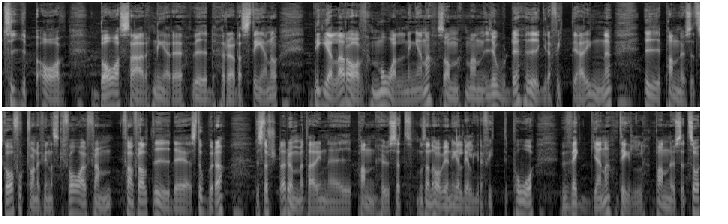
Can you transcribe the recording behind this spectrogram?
typ av bas här nere vid Röda Sten och delar av målningarna som man gjorde i graffiti här inne i pannhuset ska fortfarande finnas kvar, fram, framförallt i det stora, det största rummet här inne i pannhuset. Och sen har vi en hel del graffiti på väggarna till pannhuset. Så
